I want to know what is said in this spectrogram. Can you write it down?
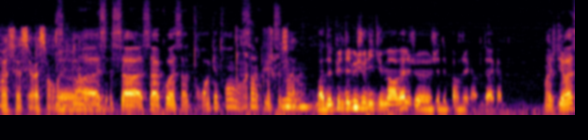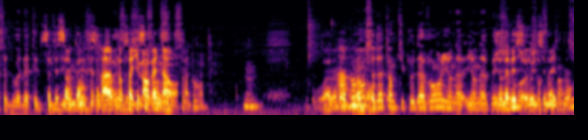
Ouais, c'est assez récent. ouais. Euh, Ah, ça, ça, ça a quoi Ça a 3-4 ans Ouais, pas 5 plus que maximum ça, ouais. Bah, depuis le début que je lis du Marvel, je- j'ai des pages de, de récap. Ouais, je dirais ça doit dater de Ça fait cinq ans, Ce ça sera à peu près du Marvel ans, Now, en fin de compte. Ouais, même Ah bon Non, ça date un petit peu d'avant. Il y en a, il y en avait. J'en avais sur, sur euh, Ultimate, certains, non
